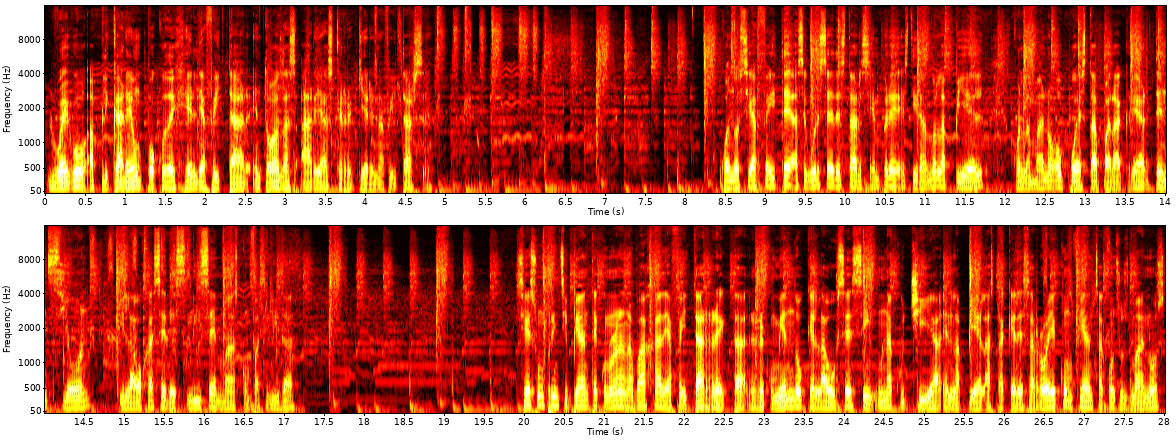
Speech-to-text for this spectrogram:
Luego aplicaré un poco de gel de afeitar en todas las áreas que requieren afeitarse. Cuando se afeite asegúrese de estar siempre estirando la piel con la mano opuesta para crear tensión y la hoja se deslice más con facilidad. Si es un principiante con una navaja de afeitar recta, le recomiendo que la use sin una cuchilla en la piel hasta que desarrolle confianza con sus manos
